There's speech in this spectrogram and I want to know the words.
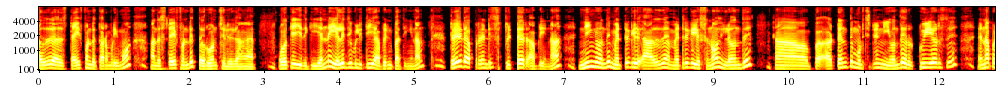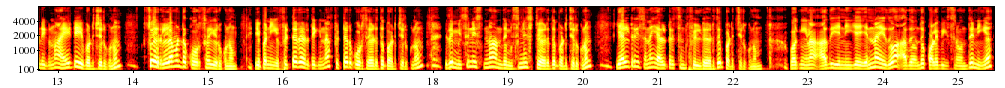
அதாவது ஸ்டைஃபண்டு தர முடியுமோ அந்த ஸ்டைஃபண்டு தருவோம்னு சொல்லியிருக்காங்க. ஓகே இதுக்கு என்ன எலிஜிபிலிட்டி அப்படின்னு பார்த்தீங்கன்னா ட்ரேட் அப்ரண்டிஸ் ஃபிட்டர் அப்படின்னா நீங்கள் வந்து மெட்ரிகுலே அதாவது மெட்ரிகுலேஷனோ இல்லை வந்து டென்த்து முடிச்சுட்டு நீங்கள் வந்து டூ இயர்ஸ் என்ன பண்ணிக்கணும் ஐடிஐ படிச்சிருக்கணும். ஸோ ரிலவெண்ட் கோர்ஸாக இருக்கணும். இப்போ நீங்கள் ஃபிட்டர் எடுத்தீங்கன்னா ஃபிட்டர் கோர்ஸ் எடுத்து படிச்சிருக்கணும். இது மிஷினிஸ்ட்னா அந்த மிஷினிஸ்ட் எடுத்து படிச்சிருக்கணும். எலக்ட்ரிஷனை எலக்ட்ரிஷியன் ஃபீல்டு எடுத்து படிச்சிருக்கணும். ஓகேங்களா அது நீங்கள் என்ன இதோ அதை வந்து குவாலிஃபிகேஷன் வந்து நீங்கள்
